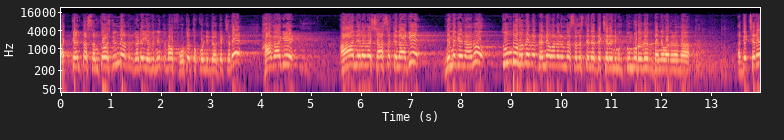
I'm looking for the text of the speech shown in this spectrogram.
ಅತ್ಯಂತ ಸಂತೋಷದಿಂದ ಅದ್ರ ಕಡೆ ಎದುರು ನಿಂತು ನಾವು ಫೋಟೋ ತಕ್ಕೊಂಡಿದ್ದೇವೆ ಅಧ್ಯಕ್ಷರೇ. ಹಾಗಾಗಿ ಆ ನೆಲದ ಶಾಸಕನಾಗಿ ನಿಮಗೆ ನಾನು ತುಂಬು ಹೃದಯದ ಧನ್ಯವಾದಗಳನ್ನ ಸಲ್ಲಿಸ್ತೇನೆ ಅಧ್ಯಕ್ಷರೇ. ನಿಮಗೆ ತುಂಬು ಹೃದಯದ ಧನ್ಯವಾದಗಳನ್ನ. ಅಧ್ಯಕ್ಷರೇ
